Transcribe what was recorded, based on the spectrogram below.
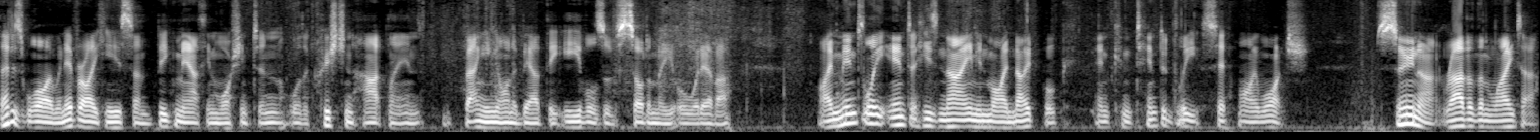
That is why, whenever I hear some big mouth in Washington or the Christian heartland banging on about the evils of sodomy or whatever, I mentally enter his name in my notebook and contentedly set my watch. Sooner rather than later,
